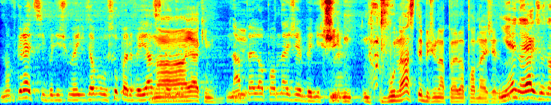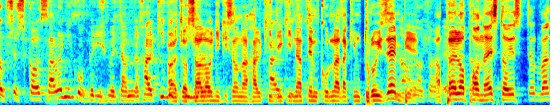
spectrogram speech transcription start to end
No w Grecji byliśmy i to był super wyjazd. Na jakim? Na Peloponezie byliśmy. Ci, na 12 byliśmy na Peloponezie. Nie, no jakże, no przecież koło Saloników byliśmy tam, Halkidiki. Ale to saloniki są na Halkidiki, Halkidiki. na tym kurna takim trójzębie. No, no to- a Pelopones to jest kurwa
